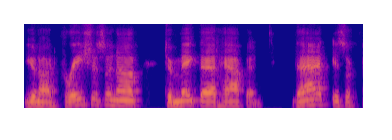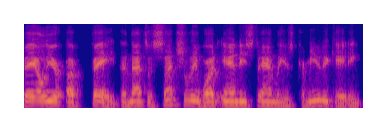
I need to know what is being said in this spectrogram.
You're not gracious enough to make that happen. That is a failure of faith. And that's essentially what Andy Stanley is communicating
